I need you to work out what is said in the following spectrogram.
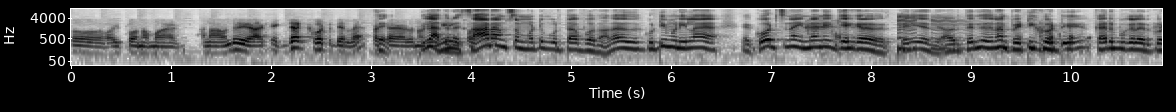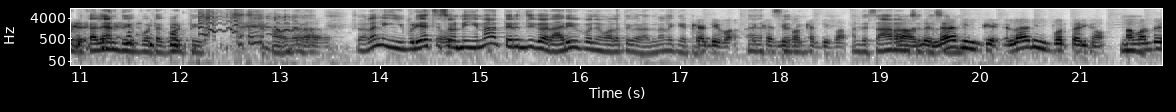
ஸோ இப்போ நம்ம நான் வந்து எக்ஸாக்ட் கோட் தெரியல இல்ல அதோட. சாராம்சம் மட்டும் கொடுத்தா போதும். அதாவது குட்டிமணிலாம் கோட்ஸ்னா என்னன்னே கேட்குறவர். தெரியாது. அவர் தெரிஞ்சதெல்லாம் பெட்டி கோட்டு கருப்பு கலர் கோட்டு கல்யாணத்துக்கு போட்ட கோட்டு அவ்வளோதான் ஸோ அதெல்லாம் நீங்கள் இப்படியாச்சும் சொன்னீங்கன்னா தெரிஞ்சுக்குவார் அறிவு கொஞ்சம் வளர்த்துக்குவார் அதனால கேட்டேன். கண்டிப்பா ஆ, கண்டிப்பா சரி. கண்டிப்பா. அந்த சாராம்சத்தை லேர்னிங்க்கு லேர்னிங் பொறுத்த வரைக்கும் நம்ம வந்து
